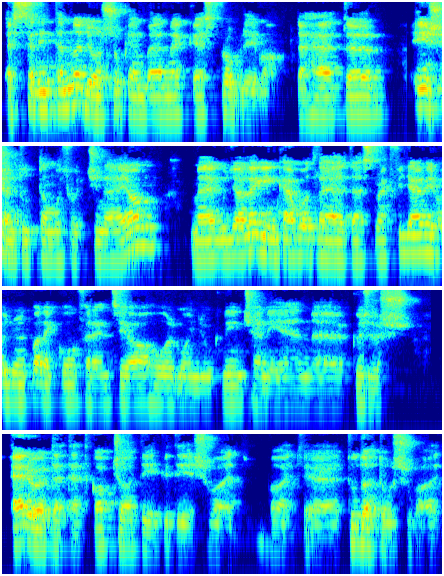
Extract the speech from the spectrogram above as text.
ez szerintem nagyon sok embernek ez probléma. Tehát én sem tudtam, hogy hogy csináljam, meg ugye a leginkább ott lehet ezt megfigyelni, hogy mondjuk van egy konferencia, ahol mondjuk nincsen ilyen közös erőltetett kapcsolatépítés, vagy, vagy tudatos, vagy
